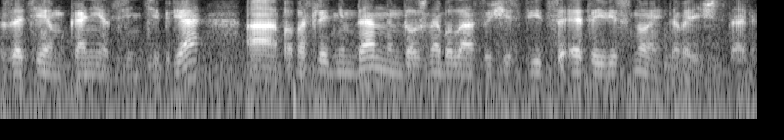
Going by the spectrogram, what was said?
затем конец сентября, а по последним данным должна была осуществиться этой весной, товарищ Сталин.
